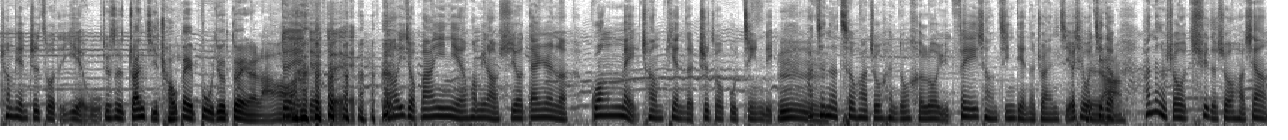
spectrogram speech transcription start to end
唱片制作的业务就是专辑筹备部就对了啦。哦，对对对。然后一九八一年，黄明老师又担任了光美唱片的制作部经理。嗯，他真的策划出很多何洛雨非常经典的专辑，而且我记得他那个时候去的时候，好像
